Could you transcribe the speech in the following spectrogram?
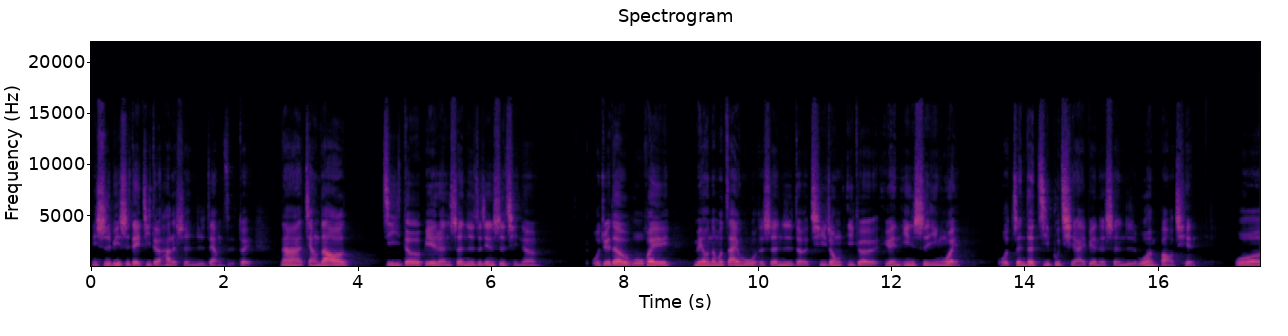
你势必是得记得他的生日这样子。对，那讲到记得别人生日这件事情呢，我觉得我会没有那么在乎我的生日的其中一个原因，是因为我真的记不起来别人的生日，我很抱歉。我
